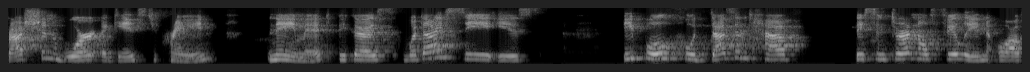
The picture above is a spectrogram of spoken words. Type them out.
Russian war against Ukraine. Name it because what I see is people who doesn't have this internal feeling of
